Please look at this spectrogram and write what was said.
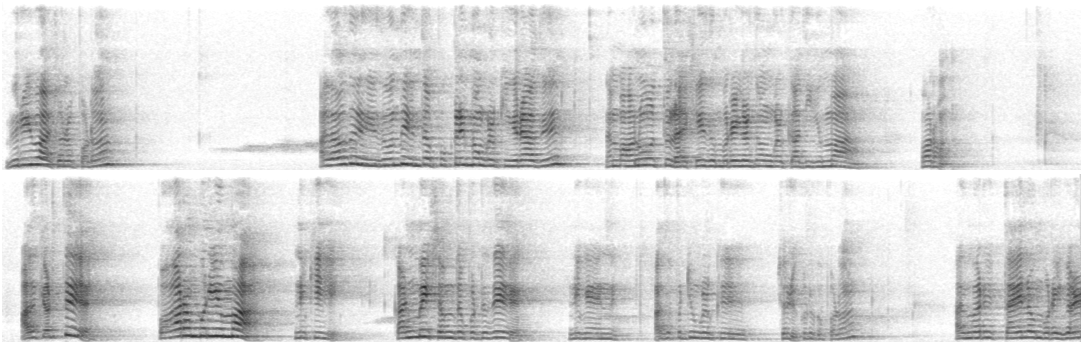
விரிவாக சொல்லப்படும். அதாவது இது வந்து எந்த புக்கிலையுமே உங்களுக்கு இராது. நம்ம அனுபவத்தில் செய்த முறைகள் தான் உங்களுக்கு அதிகமாக வரும். அதுக்கடுத்து பாரம்பரியமாக இன்றைக்கி கண்மை சம்மந்தப்பட்டது இன்றைக்கி அதை பற்றி உங்களுக்கு சொல்லிக் கொடுக்கப்படும். அது மாதிரி தைல முறைகள்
